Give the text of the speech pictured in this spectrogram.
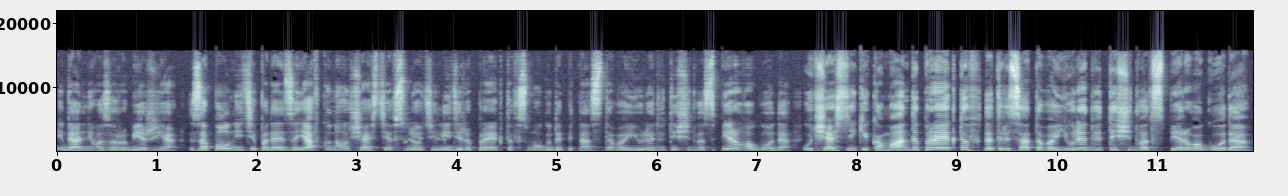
и дальнего зарубежья. Заполнить и подать заявку на участие в слете лидеры проектов смогут до 15 июля 2021 года, участники команды проектов до 30 июля 2021 года.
